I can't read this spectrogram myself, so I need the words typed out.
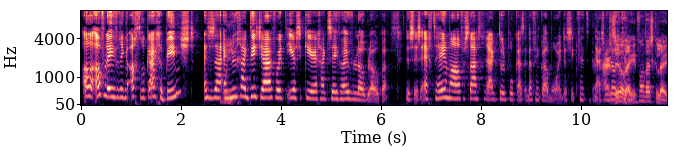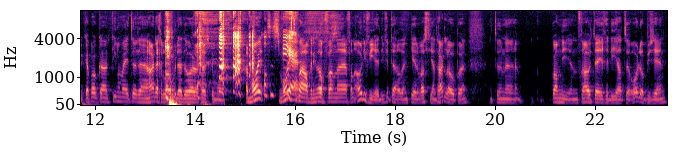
alle afleveringen achter elkaar gebinged. En ze zei, en nu ga ik dit jaar voor het eerste keer ga ik de Zevenheuvelenloop lopen. Dus ze is echt helemaal verslaafd geraakt door de podcast. En dat vind ik wel mooi. Dus ik vind het nou, Ja, sowieso... is ik heel vind- leuk. Ik vond het hartstikke leuk. Ik heb ook een kilometer eh, harder gelopen daardoor. Dat was hartstikke mooi. Het, mooi, mooiste verhaal vind ik nog van, eh, van Olivier. Die vertelde een keer, was hij aan het hardlopen. En toen eh, kwam hij een vrouw tegen die had de oordopjes in.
